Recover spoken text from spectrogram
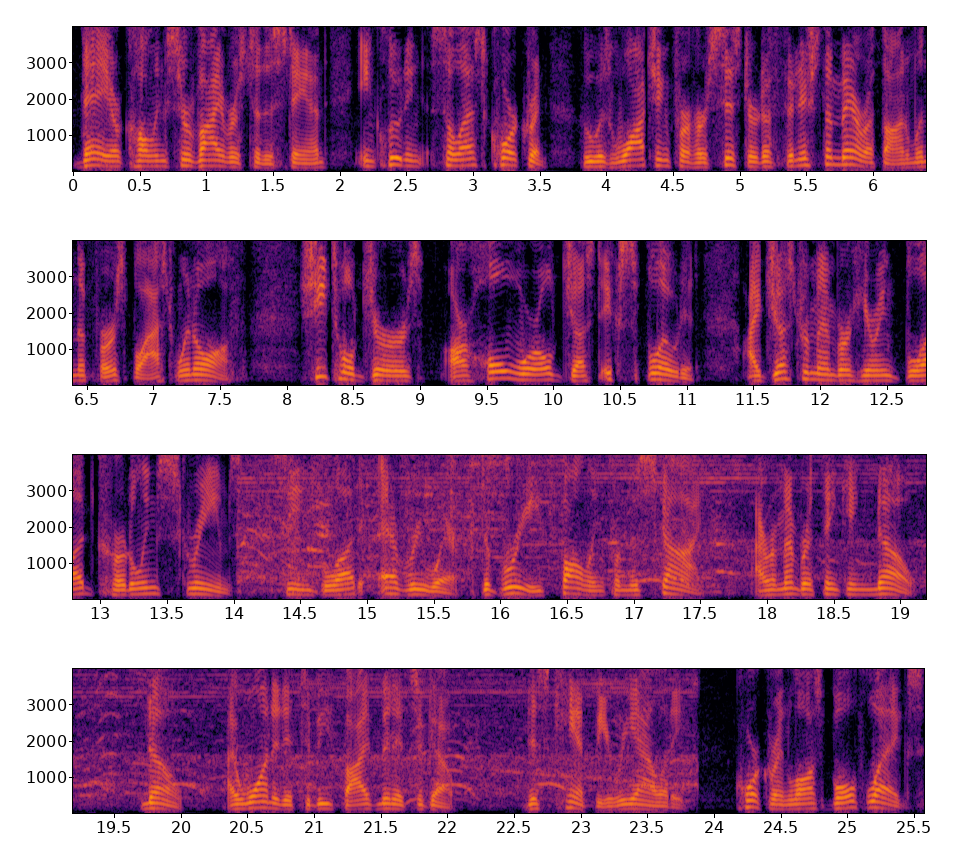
They are calling survivors to the stand, including Celeste Corcoran, who was watching for her sister to finish the marathon when the first blast went off. She told jurors, Our whole world just exploded. I just remember hearing blood curdling screams, seeing blood everywhere, debris falling from the sky. I remember thinking, No, no, I wanted it to be five minutes ago. This can't be reality. Corcoran lost both legs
